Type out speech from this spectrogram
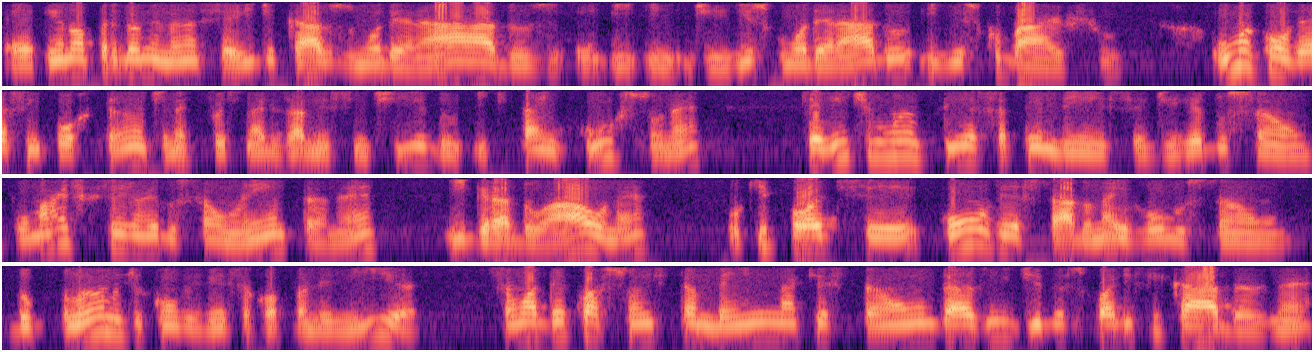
é, tendo uma predominância aí de casos moderados, e, e, de risco moderado e risco baixo. Uma conversa importante, né, que foi sinalizada nesse sentido e que está em curso, né, se a gente manter essa tendência de redução, por mais que seja uma redução lenta, né, e gradual, né, o que pode ser conversado na evolução do plano de convivência com a pandemia são adequações também na questão das medidas qualificadas, né?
